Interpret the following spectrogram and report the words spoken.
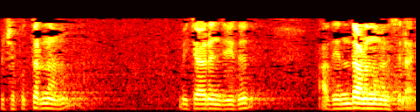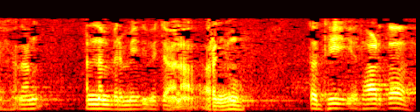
പക്ഷെ പുത്രന് വിചാരം ചെയ്ത് അതെന്താണെന്ന് മനസ്സിലായി. അതാണ് അന്നം ബ്രഹ്മീതി വിചാന അറിഞ്ഞു. തദ്ധി യഥാർത്ഥ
